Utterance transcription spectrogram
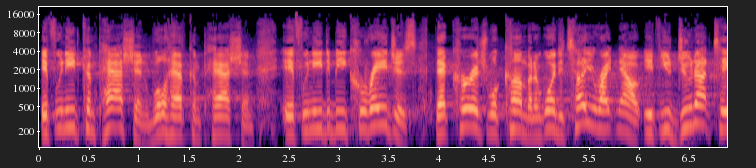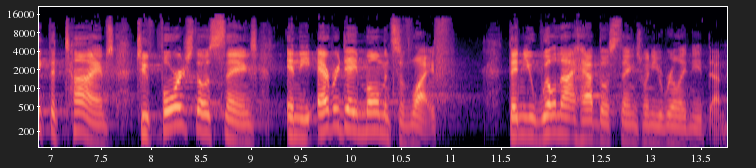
If we need compassion, we'll have compassion. If we need to be courageous, that courage will come. But I'm going to tell you right now if you do not take the times to forge those things in the everyday moments of life, then you will not have those things when you really need them.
